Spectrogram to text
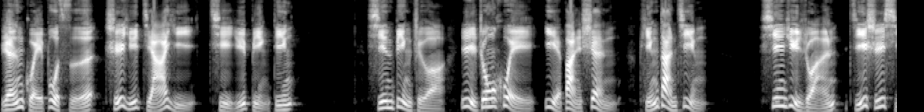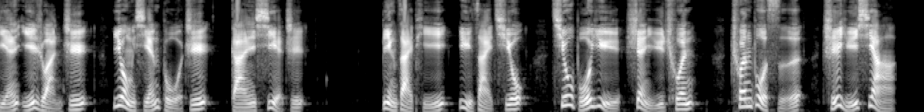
人鬼不死，持于甲乙，起于丙丁。心病者日中会，夜半甚，平淡静，心欲软，及时咸以软之，用咸补之，甘泻之。病在脾，郁在秋，秋不愈，甚于春，春不死，迟于夏，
